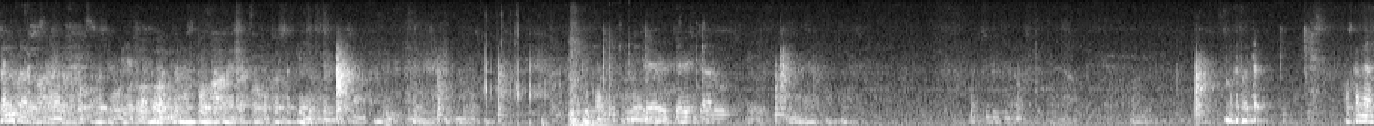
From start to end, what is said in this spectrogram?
Mä itse asiassa arvoin, että se olisi ollut ehkä ihan spontaanisesti tuossa kehittynyt. Pitänytkin meidän. Mä katsoin, että Koska nämä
